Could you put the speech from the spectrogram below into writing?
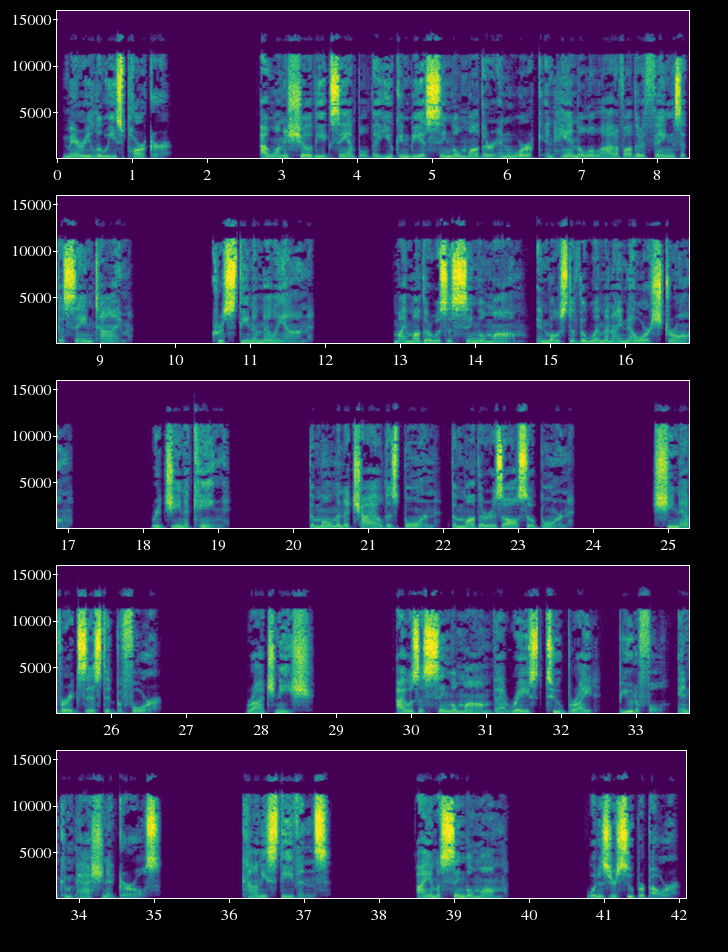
Mary Louise Parker I want to show the example that you can be a single mother and work and handle a lot of other things at the same time. Christina Milian my mother was a single mom, and most of the women I know are strong. Regina King. The moment a child is born, the mother is also born. She never existed before. Rajneesh. I was a single mom that raised two bright, beautiful, and compassionate girls. Connie Stevens. I am a single mom. What is your superpower?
